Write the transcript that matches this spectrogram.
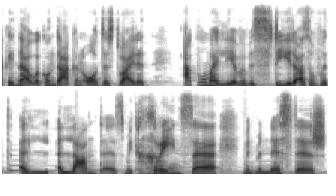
Ek het nou ook ontdek in Artist Way dat ek wil my lewe bestuur asof dit 'n 'n land is met grense, met ministers.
